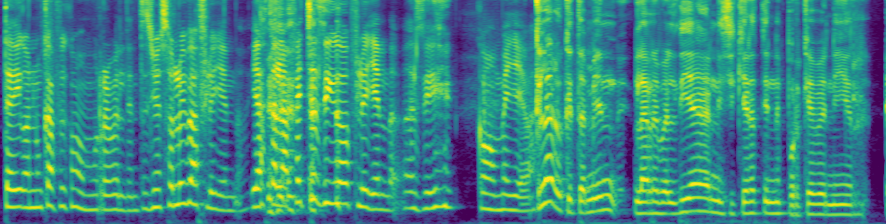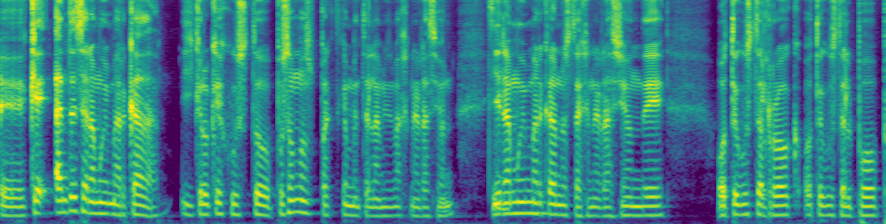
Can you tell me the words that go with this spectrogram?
te digo, nunca fui como muy rebelde. Entonces yo solo iba fluyendo. Y hasta la fecha sigo fluyendo, así como me lleva. Claro que también la rebeldía ni siquiera tiene por qué venir, eh, que antes era muy marcada y creo que justo, pues somos prácticamente la misma generación Sí. y era muy marcada nuestra generación de o te gusta el rock, o te gusta el pop,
